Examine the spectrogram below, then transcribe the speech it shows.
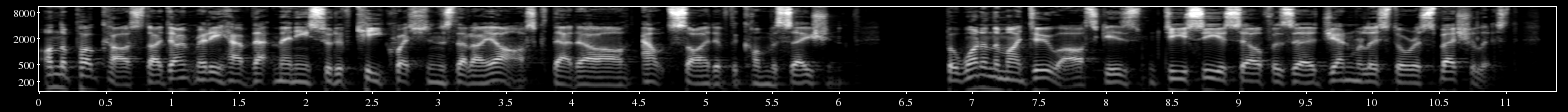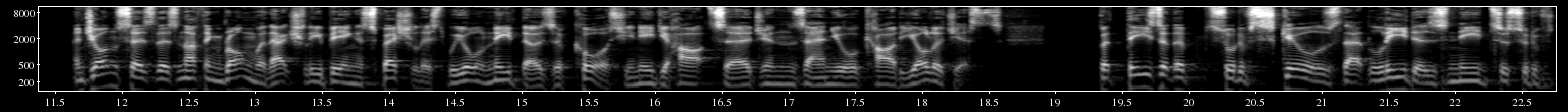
On the podcast, I don't really have that many sort of key questions that I ask that are outside of the conversation. But one of them I do ask is Do you see yourself as a generalist or a specialist? And John says there's nothing wrong with actually being a specialist. We all need those, of course. You need your heart surgeons and your cardiologists. But these are the sort of skills that leaders need to sort of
